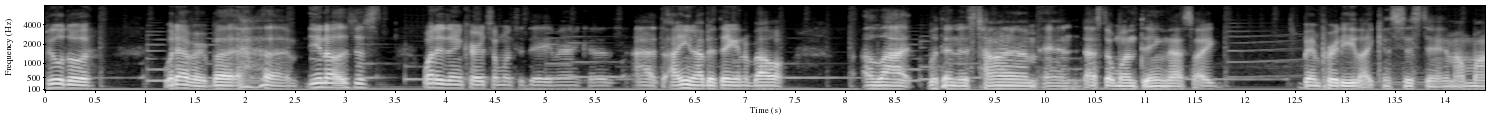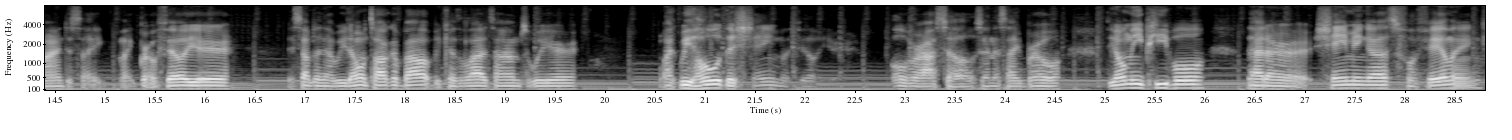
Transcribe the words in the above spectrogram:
build a whatever. But uh, you know, it's just wanted to encourage someone today, man, because I, I you know I've been thinking about a lot within this time, and that's the one thing that's like been pretty like consistent in my mind. Just like like bro, failure is something that we don't talk about because a lot of times we're like we hold the shame of failure over ourselves. And it's like, bro, the only people that are shaming us for failing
